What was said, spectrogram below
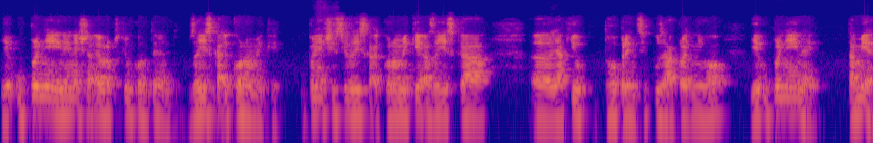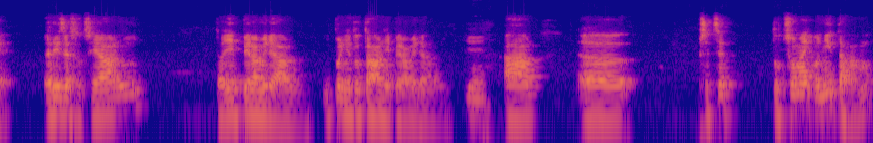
je úplně jiný než na evropském kontinentu. Z hlediska ekonomiky. Úplně čistě z hlediska ekonomiky a z hlediska nějakého toho principu základního je úplně jiný. Tam je ryze sociální, tady je pyramidální. Úplně totálně pyramidální. Mm. A uh, přece to, co mají oni tam,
